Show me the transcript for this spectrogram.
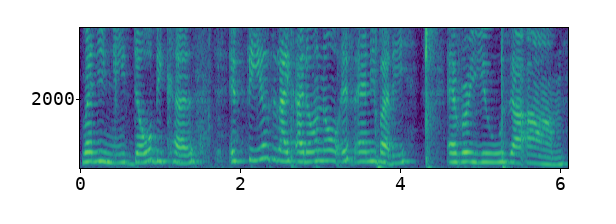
when you knead dough because it feels like, I don't know if anybody ever use a, um,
